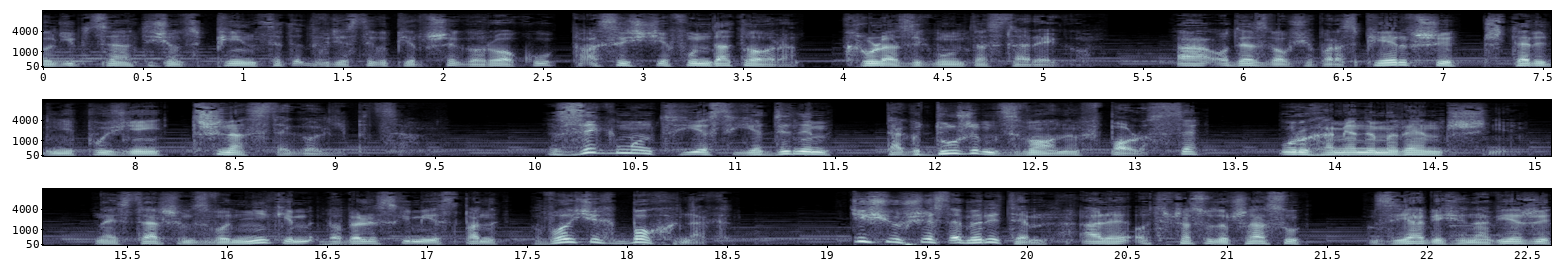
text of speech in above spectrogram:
lipca 1521 roku w asyście fundatora, króla Zygmunta Starego, a odezwał się po raz pierwszy cztery dni później 13 lipca. Zygmunt jest jedynym tak dużym dzwonem w Polsce uruchamianym ręcznie. Najstarszym dzwonnikiem wawelskim jest pan Wojciech Bochnach. Dziś już jest emerytem, ale od czasu do czasu zjawia się na wieży,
